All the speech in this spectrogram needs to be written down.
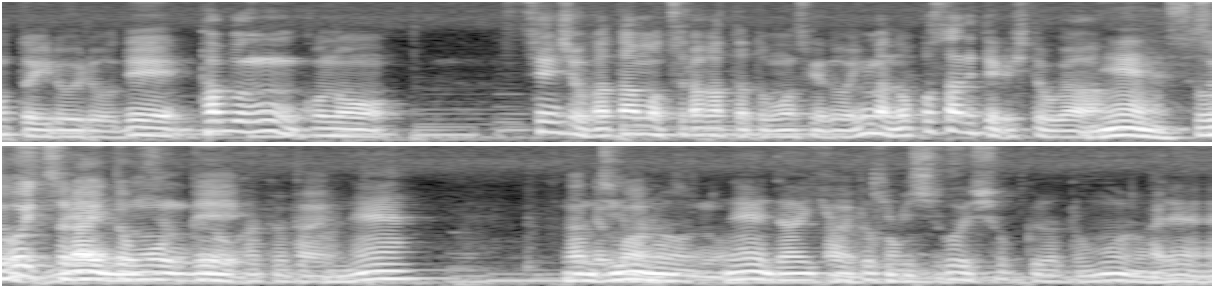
もっといろいろで多分この選手の方も辛かったと思うんですけど今残されてる人が、ねすごい辛いと思うんでね、なんでジムのまあそのね代表とかもす。ごいショックだと思うので、はい。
